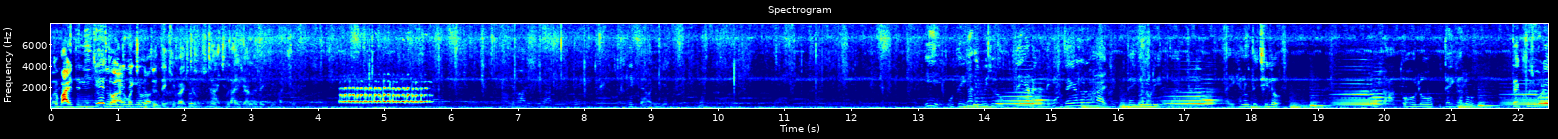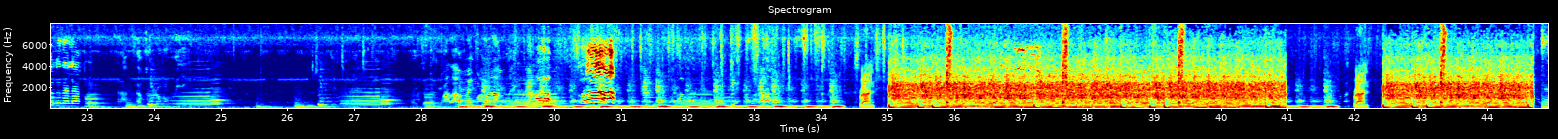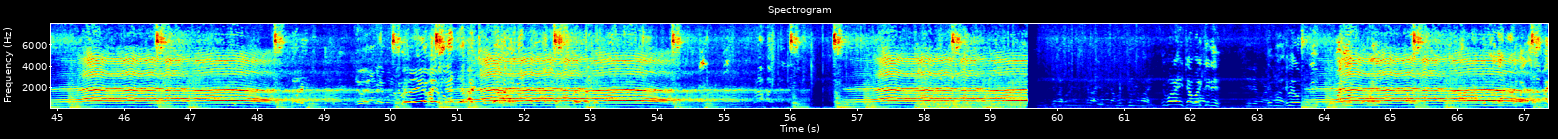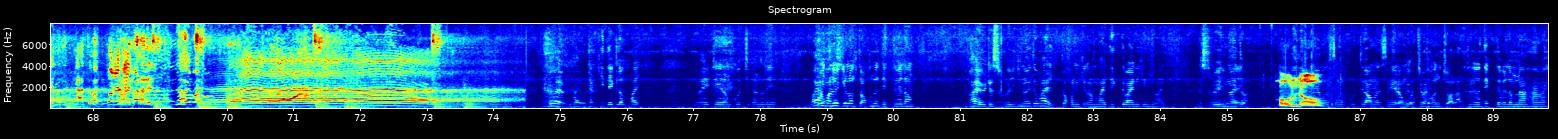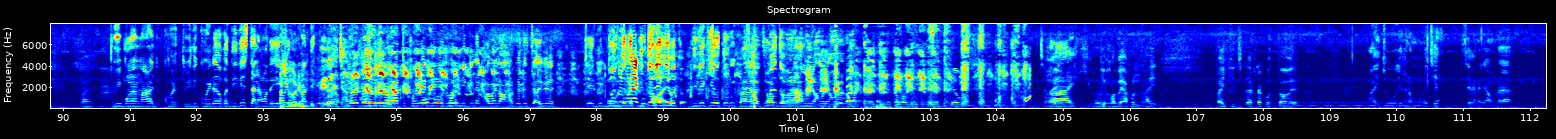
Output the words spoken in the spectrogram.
ওকে বাড়িতে নিয়ে গিয়ে জল দেবো দেখি ভাই গেল দেখি ভাই এখানেই তো ছিল। রাত হলো কোথায় গেল? তাই খুঁজবো রে ওকে তাহলে এখন। রাস্তা ভালো রকম হয়ে যায়। পালা ভাই পালা। Run. Run. এটা আবার কি রে ভাই ওটা কি দেখলাম ভাই ভাই এটা এরকম করছে কেন রে? ভাই, দিকে গেলাম তখনও দেখতে পেলাম। ভাই ওইটা সুরজিৎ নয় তো ভাই? তখন গেলাম ভাই দেখতে পাইনি কিন্তু ভাই। ওটা সুরজিৎ নয় তো? Oh no! আমাদের ঘুরতে আমাদের সঙ্গে এরকম করছে তখন দেখতে পেলাম না। হ্যাঁ ভাই। তুই না তুই যদি খইটা ওকে তাহলে আমাদেরকে কি বলে? না দেখতে ঝামেলাটাই হতো না তুই খইটা দিয়ে খই খই কিনে খাবে না আমার কাছে চাইবে। একটু দিতে কি হতো? দিলে কি হতো? ভাই, আমি আমি আমার আমার টাকায় কিনে খাব আমি ওকে দিতে যাব। ভাই কি হবে এখন ভাই? ভাই কিছু তো একটা করতে হবে। ভাই চো যেখানে মরেছে সেখানে আমরা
